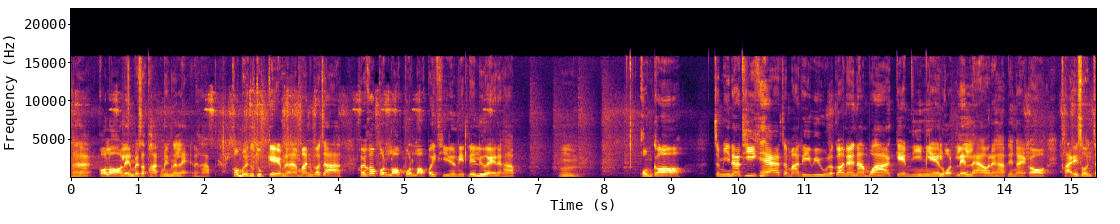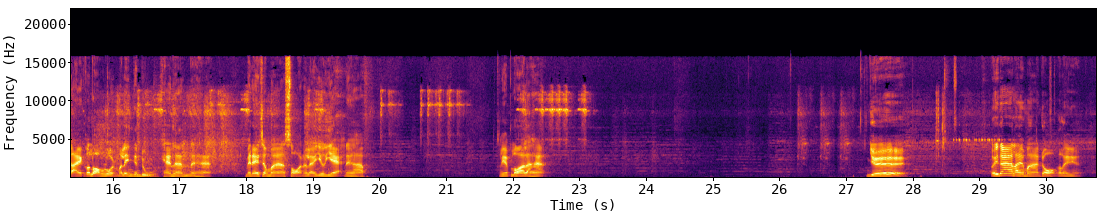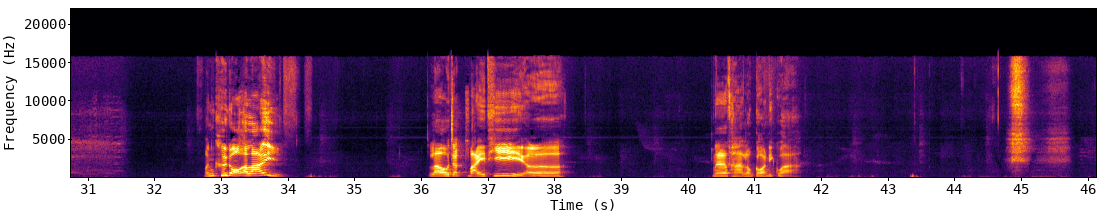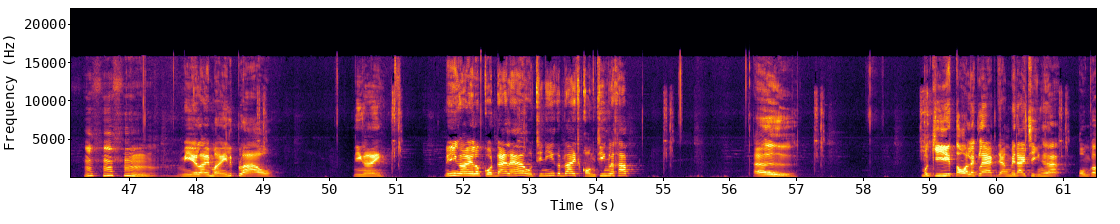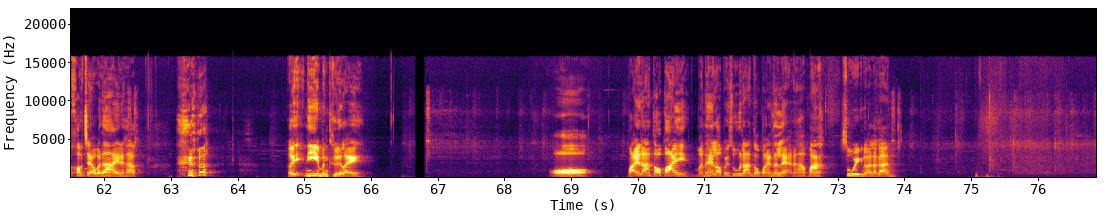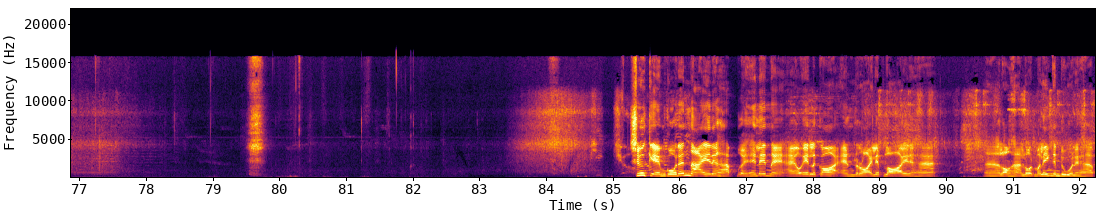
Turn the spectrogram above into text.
นะฮะก็รอเล่นไปสักพักหนึ่งนั่นแหละนะครับก็เหมือนทุกๆเกมนะฮะมันก็จะค่อยๆปลดล็อกปลดล็อกไปทีนิดเรื่อยๆนะครับอืมผมก็จะมีหน้าที่แค่จะมารีวิว แล้วก็แนะนำว่าเกมนี้มีให้โหลดเล่นแล้วนะครับ ยังไงก็ใครที่สนใจก็ลองโหลดมาเล่นกันดูแค่นั้นนะฮะไม่ได้จะมาสอนอะไรเยอะแยะนะครับ เรียบร้อยแล้วฮะ เย่เฮ้ยได้อะไรมาดอกอะไรเนี่ย มันคือดอกอะไร เราจะไปที่เอ่อหน้าฐานเราก่อนดีกว่าฮึฮึฮึมีอะไรใหม่หรือเปล่า นี่ไง นี่ไงเรากดได้แล้ว ทีนี้ก็ได้ของจริงแล้วครับ เออ เมื่อกี้ตอนแรก ๆ ยังไม่ได้จริงฮะ ผมก็เข้าใจว่าได้นะครับ เฮ้ย นี่มันคืออะไร อ๋อ ไปด่านต่อไป มันให้เราไปสู้ด่านต่อไปนั่นแหละนะครับ มา สู้อีกหน่อยแล้วกัน ชื่อเกม Golden Knight นะครับ เปิดให้เล่นใน iOS แล้วก็ Android เรียบร้อยนะฮะอลองหาโหลดมาเล่นกันดูนะครับ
